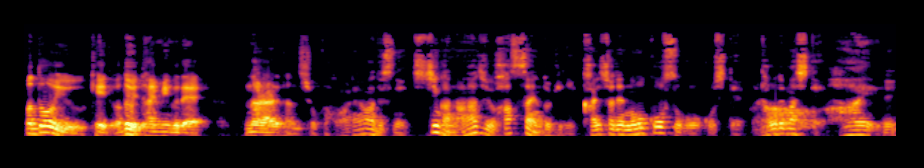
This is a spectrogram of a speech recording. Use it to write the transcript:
まあ、どういう経緯とか、どういうタイミングでなられたんでしょうか？あれはですね、父が78歳の時に会社で脳梗塞を起こして倒れまして、はい。え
